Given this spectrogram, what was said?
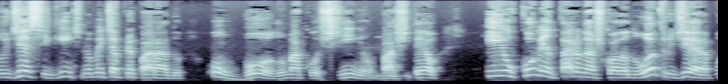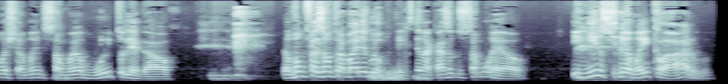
no dia seguinte, minha mãe tinha preparado um bolo, uma coxinha, um pastel. E o comentário na escola no outro dia era: Poxa, a mãe de Samuel é muito legal. Então vamos fazer um trabalho em grupo, tem que ser na casa do Samuel. E nisso, minha mãe, claro,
